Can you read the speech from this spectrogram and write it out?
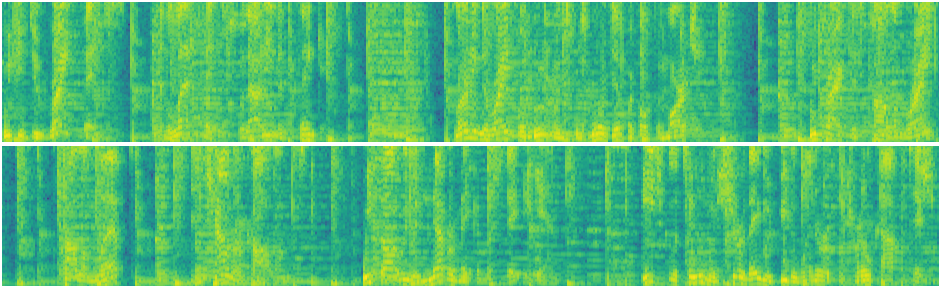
We could do right face and left face without even thinking. Learning the rifle movements was more difficult than marching. We practiced column right, column left, and counter columns. We thought we would never make a mistake again. Each platoon was sure they would be the winner of the drill competition.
